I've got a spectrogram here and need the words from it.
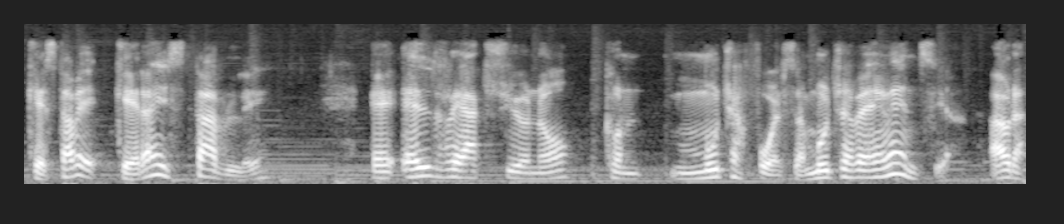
que estaba que era estable, eh, él reaccionó con mucha fuerza, mucha vehemencia. Ahora,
